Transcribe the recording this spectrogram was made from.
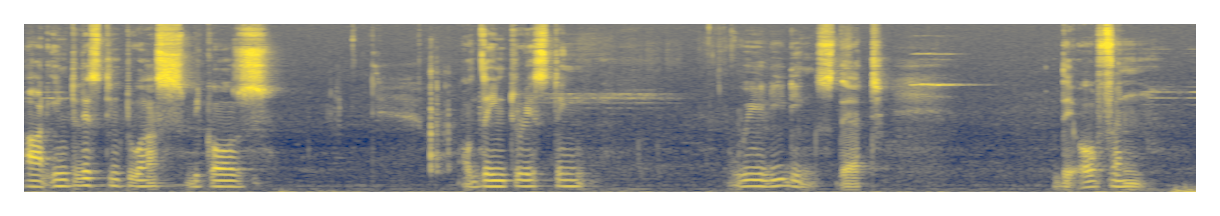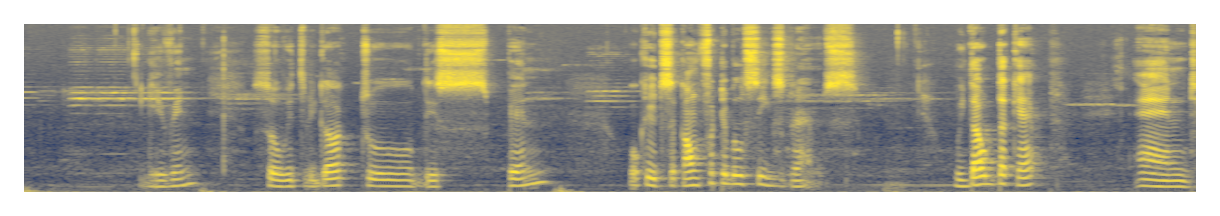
are interesting to us because of the interesting way readings that they often give in. So with regard to this pen okay it's a comfortable 6 grams without the cap and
